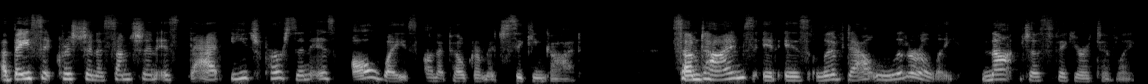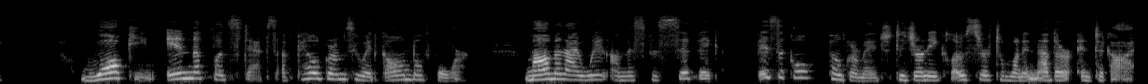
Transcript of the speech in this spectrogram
A basic Christian assumption is that each person is always on a pilgrimage seeking God. Sometimes it is lived out literally, not just figuratively. walking in the footsteps of pilgrims who had gone before, Mom and I went on this specific physical pilgrimage to journey closer to one another and to God.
